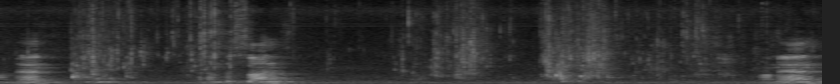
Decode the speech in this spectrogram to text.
Amen. And the Son. Amen.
